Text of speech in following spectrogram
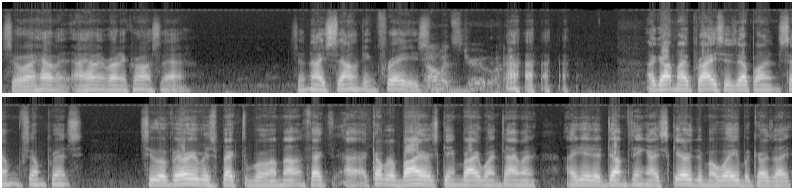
So I haven't I haven't run across that. It's a nice sounding phrase. No, it's true. I got my prices up on some some prints to a very respectable amount. In fact, a couple of buyers came by one time and I did a dumb thing. I scared them away because I,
